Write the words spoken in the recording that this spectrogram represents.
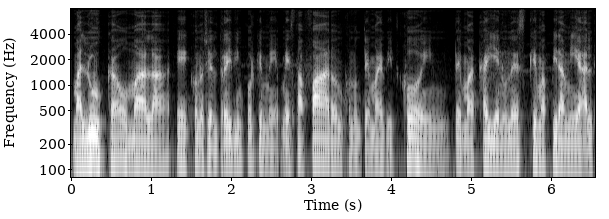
maluca o mala, eh, conocí el trading porque me, estafaron con un tema de Bitcoin, tema caí en un esquema piramidal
